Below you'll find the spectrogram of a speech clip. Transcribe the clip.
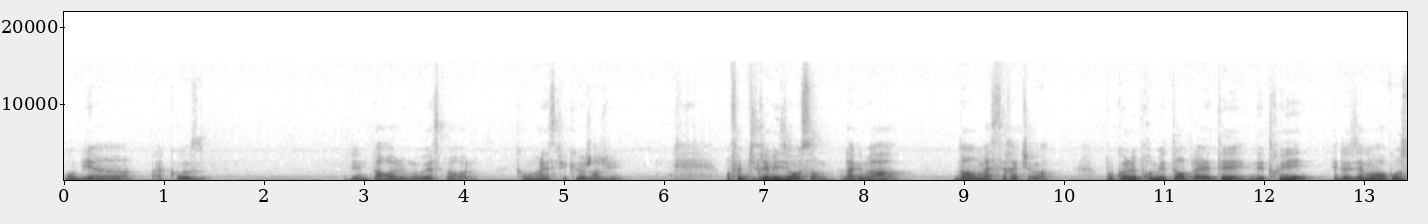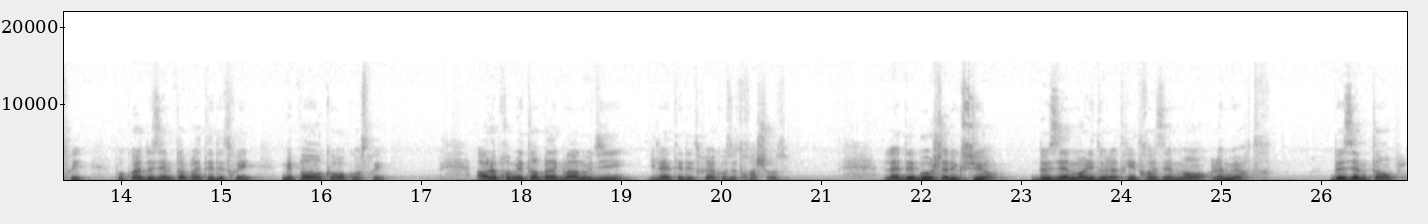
ou bien à cause d'une parole, une mauvaise parole, comme on va l'expliquer aujourd'hui. On fait une petite révision ensemble, l'Agmara, dans Maseret. Pourquoi le premier temple a été détruit et deuxièmement reconstruit? Pourquoi le deuxième temple a été détruit mais pas encore reconstruit? Alors le premier temple, l'Agmara nous dit, il a été détruit à cause de trois choses. La débauche, la luxure. Deuxièmement, l'idolâtrie. Troisièmement, le meurtre. Deuxième temple,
